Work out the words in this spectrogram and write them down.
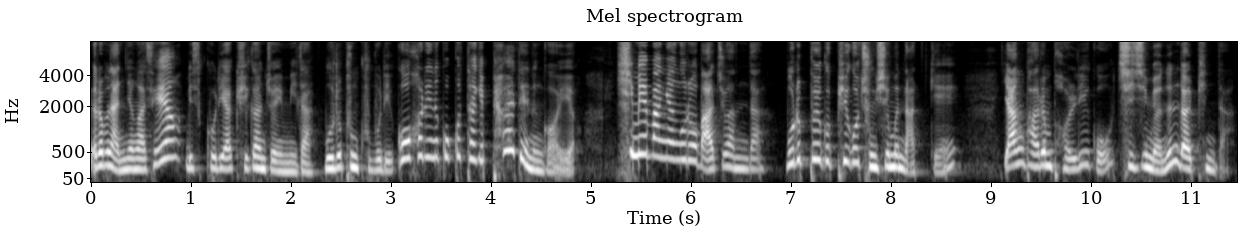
여러분 안녕하세요. 미스코리아 귀간조입니다. 무릎은 구부리고 허리는 꼿꼿하게 펴야 되는 거예요. 힘의 방향으로 마주한다. 무릎을 굽히고 중심은 낮게. 양 발은 벌리고 지지면은 넓힌다.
